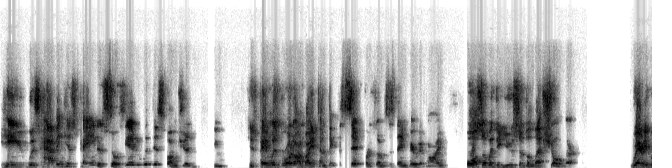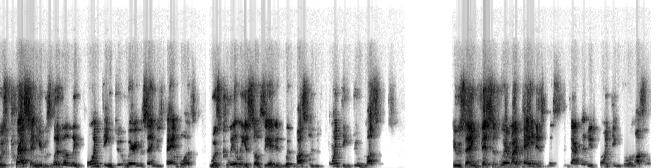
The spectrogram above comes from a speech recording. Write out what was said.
he was having his pain associated with dysfunction, he, his pain was brought on by attempting to sit for some sustained period of time, also with the use of the left shoulder, where he was pressing, he was literally pointing to where he was saying his pain was, was clearly associated with muscle. He was pointing to muscles. He was saying, This is where my pain is. This is exactly, he's pointing to a muscle.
